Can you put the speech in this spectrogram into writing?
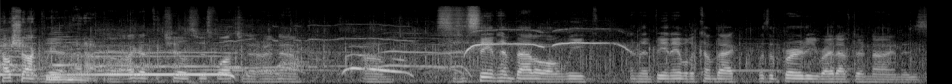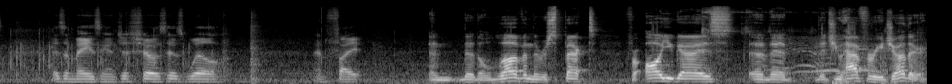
How shocked were you when that happened? Uh, I got the chills just watching it right now. Um, seeing him battle all week and then being able to come back with a birdie right after a 9 is, is amazing. It just shows his will and fight and the, the love and the respect for all you guys uh, that that you have for each other.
